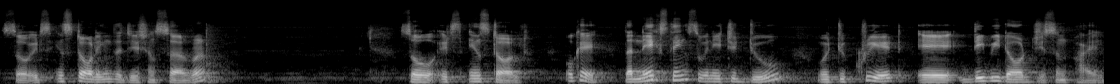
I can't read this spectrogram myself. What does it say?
So it's installing the json server. So it's installed. Okay the next things we need to do we need to create a db.json file.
